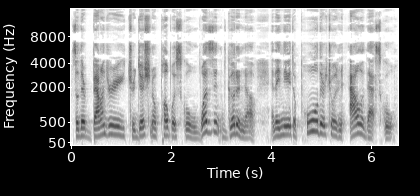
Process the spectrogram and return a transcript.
So their boundary traditional public school wasn't good enough and they needed to pull their children out of that school.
